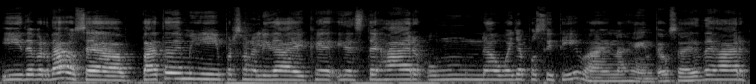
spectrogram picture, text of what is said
y de verdad, o sea, parte de mi personalidad es que es dejar una huella positiva en la gente, o sea, es dejar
